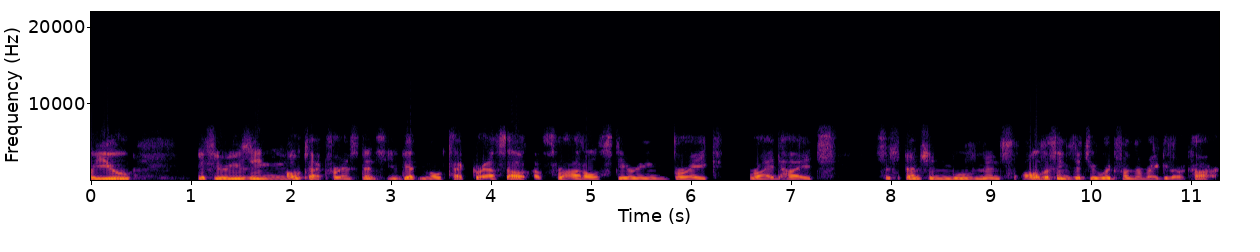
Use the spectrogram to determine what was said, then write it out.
you, if you're using Motec, for instance, you get Motec graphs out of throttle, steering, brake, ride heights, suspension movements, all the things that you would from the regular car.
